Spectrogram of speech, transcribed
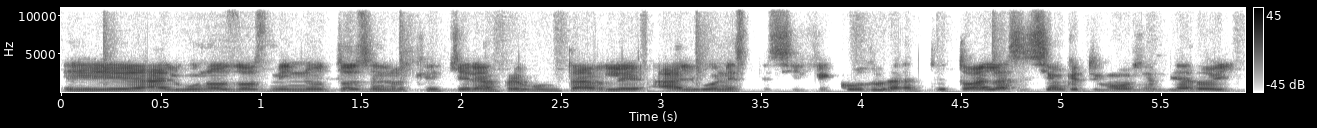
eh, algunos dos minutos en los que quieran preguntarle algo en específico durante toda la sesión que tuvimos el día de hoy.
